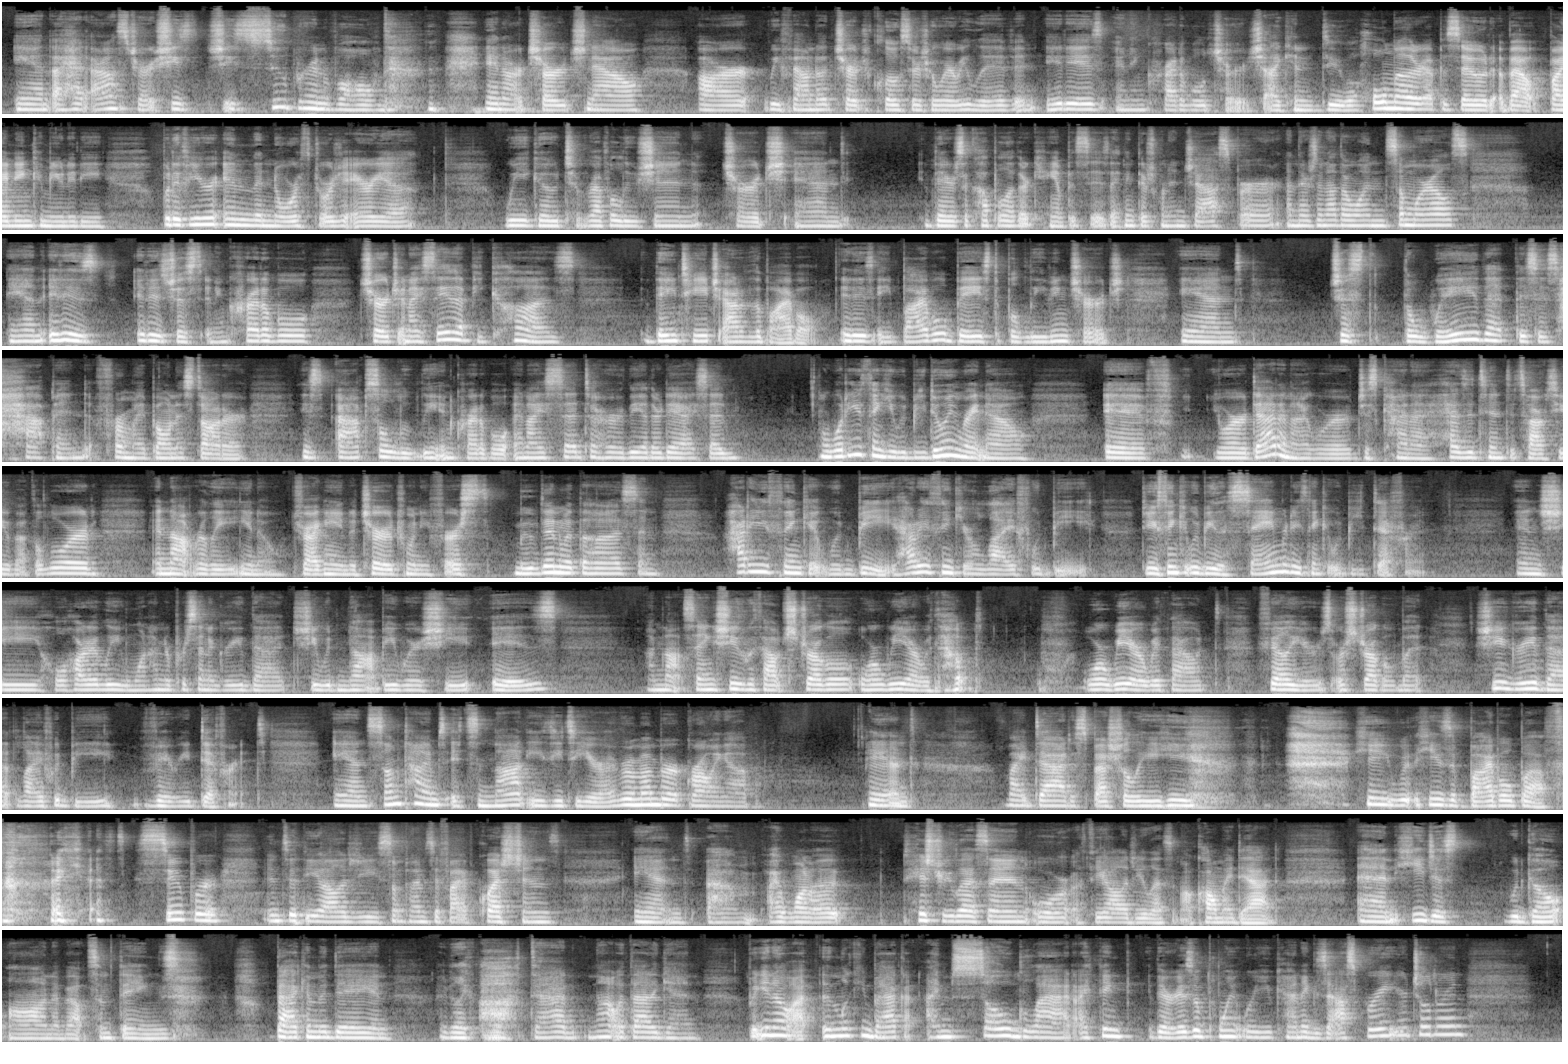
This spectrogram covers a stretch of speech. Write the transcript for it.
And I had asked her, she's, she's super involved in our church now our we found a church closer to where we live and it is an incredible church i can do a whole nother episode about finding community but if you're in the north georgia area we go to revolution church and there's a couple other campuses. I think there's one in jasper and there's another one somewhere else. And it is it is just an incredible church. And i say that because they teach out of the bible. It is a bible based believing church. And just the way that this has happened for my bonus daughter is absolutely incredible. And I said to her the other day, I said, What do you think you would be doing right now if your dad and I were just kind of hesitant to talk to you about the Lord and not really, you know, dragging you to church when you first moved in with us? And how do you think it would be? How do you think your life would be? Do you think it would be the same or do you think it would be different? And she wholeheartedly 100% agreed that she would not be where she is I'm not saying she's without struggle or we are without or we are without failures or struggle, but she agreed that life would be very different. And sometimes it's not easy to hear. I remember growing up and my dad especially, he he he's a Bible buff, I guess, super into theology. Sometimes if I have questions and um, I want a history lesson or a theology lesson, I'll call my dad, and he just would go on about some things back in the day, and I'd be like, oh, dad, not with that again. But you know, in looking back, I'm so glad. I think there is a point where you can exasperate your children,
